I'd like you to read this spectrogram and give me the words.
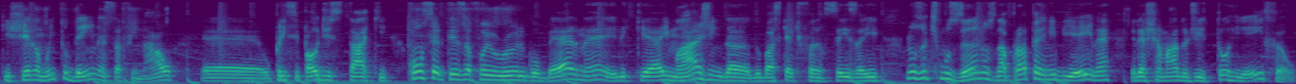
que chega muito bem nessa final. É, o principal destaque, com certeza, foi o Rudy Gobert, né? Ele que é a imagem da, do basquete francês aí nos últimos anos, na própria NBA, né? Ele é chamado de Torre Eiffel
